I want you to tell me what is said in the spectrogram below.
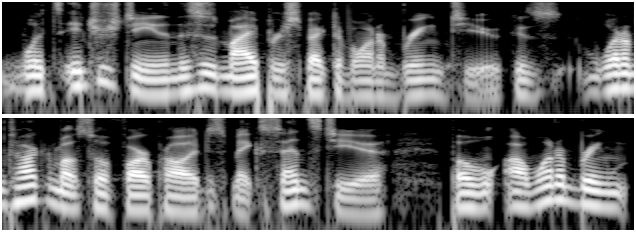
what's interesting, and this is my perspective I want to bring to you, because what I'm talking about so far probably just makes sense to you, but I want to bring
